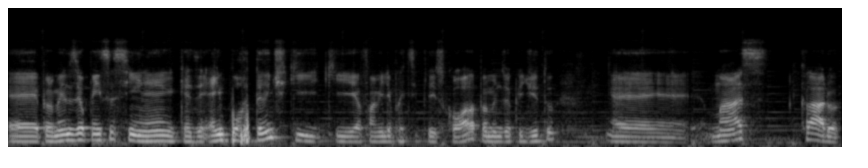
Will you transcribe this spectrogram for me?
é, Pelo menos eu penso assim, né? Quer dizer, é importante que, que a família participe da escola, pelo menos eu acredito, é, mas claro,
